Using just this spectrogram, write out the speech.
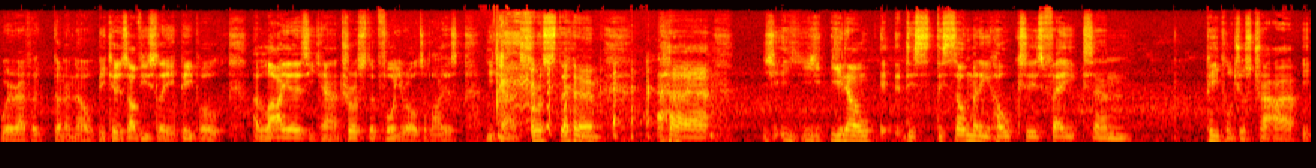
we're ever gonna know because obviously people are liars. You can't trust that Four year olds are liars. You can't trust them. Uh, y- y- you know, it- there's there's so many hoaxes, fakes, and people just try to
